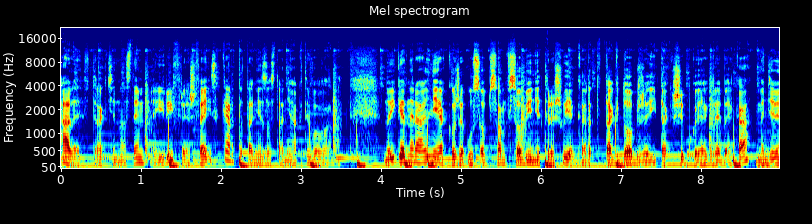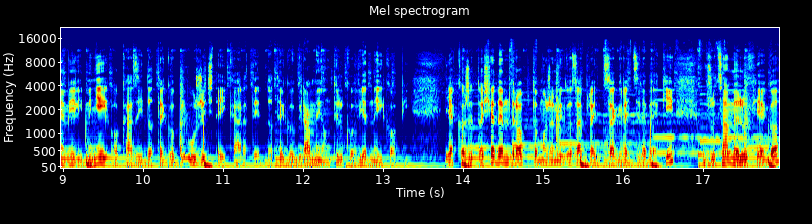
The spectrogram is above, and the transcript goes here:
Ale w trakcie następnej Refresh Phase karta ta nie zostanie aktywowana. No i generalnie, jako że Usopp sam w sobie nie treszuje kart tak dobrze i tak szybko jak Rebeka, będziemy mieli mniej okazji do tego, by użyć tej karty. Do tego gramy ją tylko w jednej kopii. Jako, że to 7 drop, to możemy go zagrać z Rebeki. Wrzucamy Luffy'ego,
